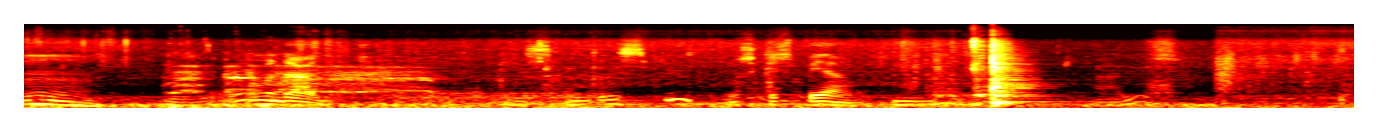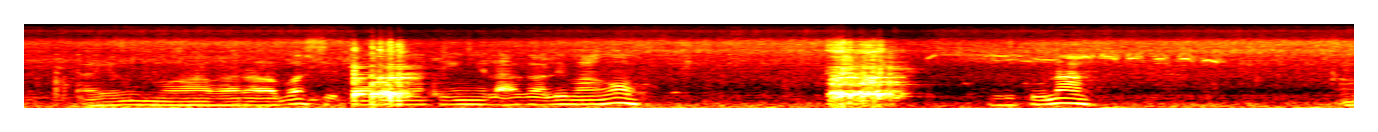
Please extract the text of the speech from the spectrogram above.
Hmm. Ano mo dag? Crispy, crispy. Mas crispy yan. Ayos. Ayun mga karabas, ito ang ating nilaga limango. Luto na. Ang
